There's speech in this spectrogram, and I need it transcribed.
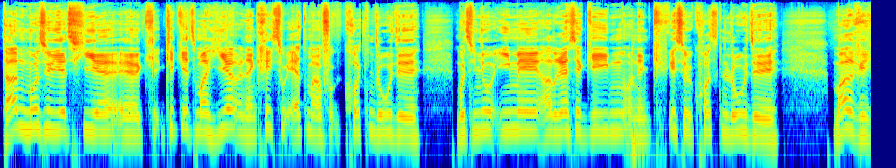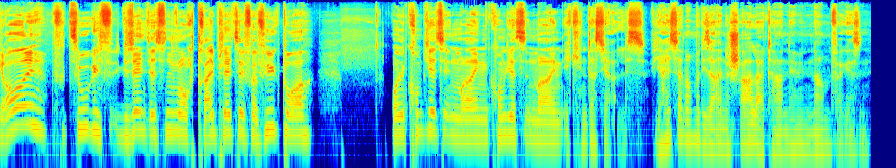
dann musst du jetzt hier, äh, klick jetzt mal hier und dann kriegst du erstmal kostenlose, musst du nur E-Mail-Adresse geben und dann kriegst du kostenlose Material zugesendet, es sind nur noch drei Plätze verfügbar. Und kommt jetzt in mein, kommt jetzt in mein, ihr kennt das ja alles. Wie heißt er nochmal, dieser eine Scharlatan? Ich habe den Namen vergessen.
